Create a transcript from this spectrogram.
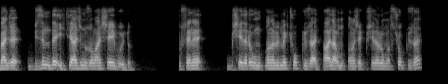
Bence bizim de ihtiyacımız olan şey buydu. Bu sene bir şeylere umutlanabilmek çok güzel. Hala umutlanacak bir şeyler olması çok güzel.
